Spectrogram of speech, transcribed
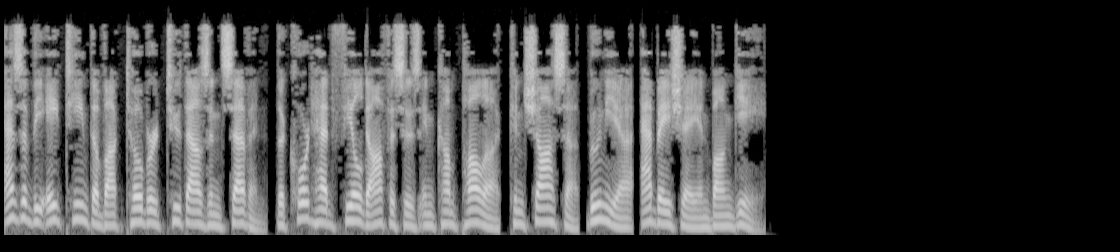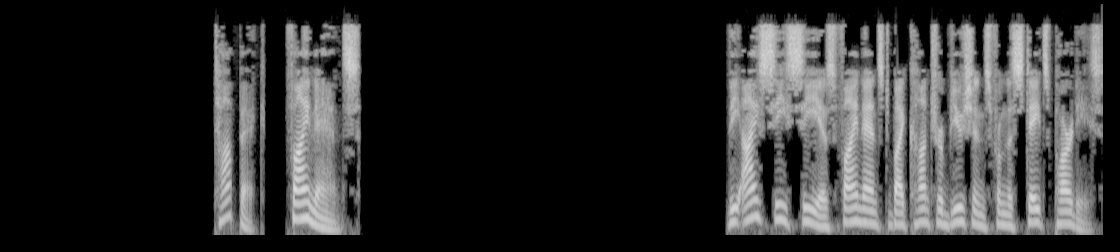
As of 18 October 2007, the court had field offices in Kampala, Kinshasa, Bunia, Abéché and Bangui. Finance The ICC is financed by contributions from the states parties.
